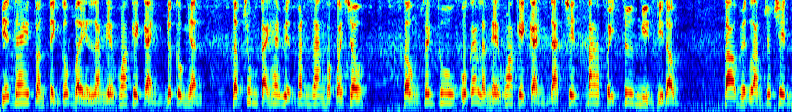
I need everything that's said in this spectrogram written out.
Hiện nay toàn tỉnh có 7 làng nghề hoa cây cảnh được công nhận, tập trung tại hai huyện Văn Giang và Quai Châu. Tổng doanh thu của các làng nghề hoa cây cảnh đạt trên 3,4 nghìn tỷ đồng, tạo việc làm cho trên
